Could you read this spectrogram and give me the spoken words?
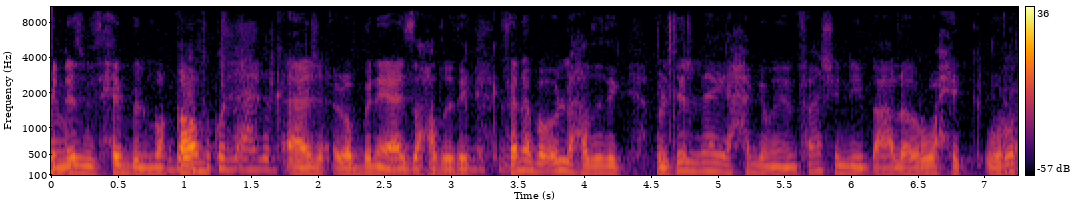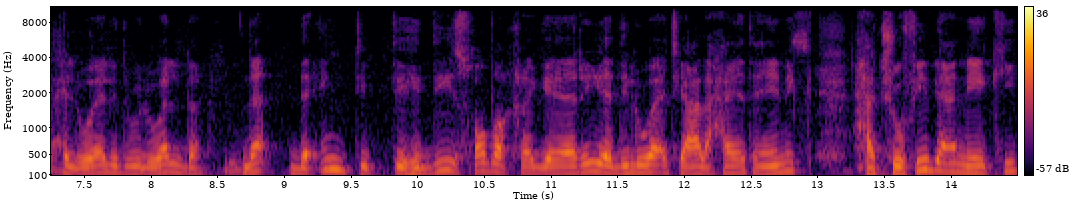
الناس. بتحب المقام. كل الخير. عش- ربنا يعز حضرتك. فأنا بقول لحضرتك قلت لها لا يا حاجة ما ينفعش إن يبقى على روحك وروح الوالد والوالدة. لا ده أنت بتهديه صدقة جارية دلوقتي على حياة عينك. هتشوفيه بعينيكي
